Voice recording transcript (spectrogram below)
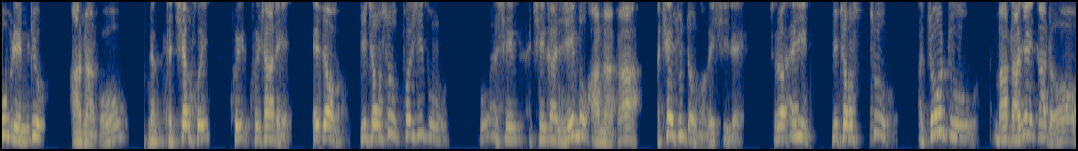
ဥပဒေပြုအာဏာကို တစ်ချက်ခွေခွေခွေထားတယ်အဲ့တော့ပြည်ထောင်စုဖွဲ့စည်းပုံဟိုအခြေအခြေခံရေးဖို့အာဏာကအထက်လွှတ်တော်မှာပဲရှိတယ်ဆိုတော့အဲ့ဒီပြည်ထောင်စုအကျိုးတူမာတာရိုက်ကတော့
